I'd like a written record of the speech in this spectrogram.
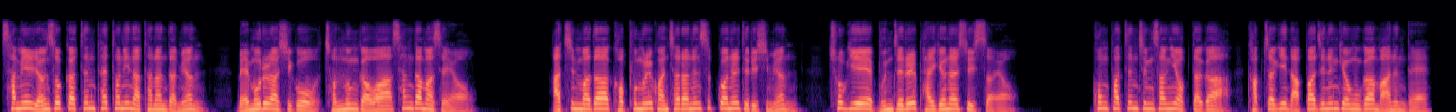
3일 연속 같은 패턴이 나타난다면 메모를 하시고 전문가와 상담하세요. 아침마다 거품을 관찰하는 습관을 들이시면 초기에 문제를 발견할 수 있어요. 콩팥은 증상이 없다가 갑자기 나빠지는 경우가 많은데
